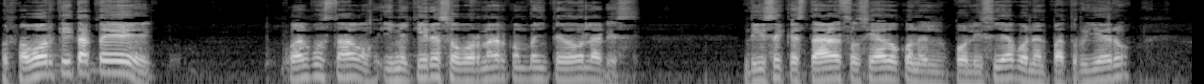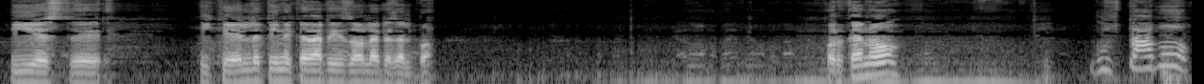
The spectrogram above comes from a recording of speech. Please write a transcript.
Por favor, quítate. ¿Cuál Gustavo? Y me quiere sobornar con 20 dólares. Dice que está asociado con el policía, con el patrullero, y este, y que él le tiene que dar 10 dólares al... ¿Por qué no? Gustavo,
